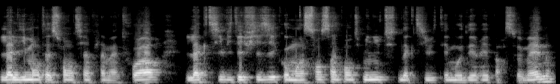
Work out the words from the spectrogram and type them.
l'alimentation anti-inflammatoire, l'activité physique, au moins 150 minutes d'activité modérée par semaine.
